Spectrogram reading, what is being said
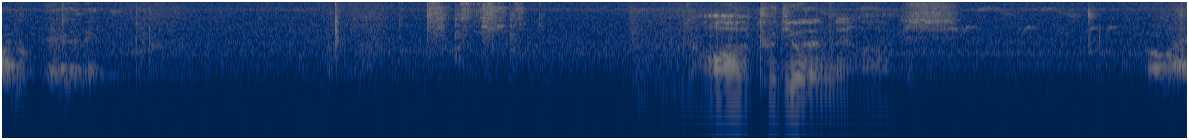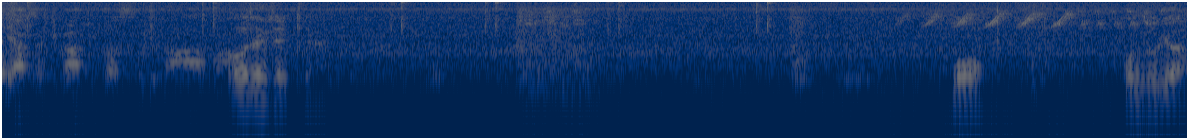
Paino helvetti. 아 드디어 됐네. 아 씨. 꺼져 이 새끼야. 뭐? 뭔 소리야?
